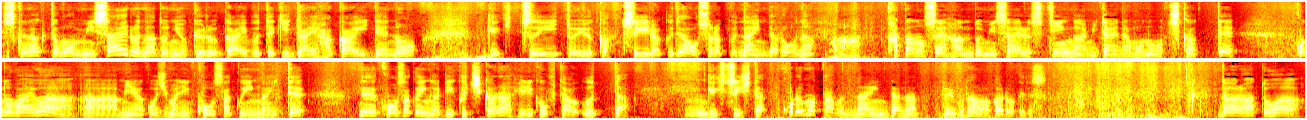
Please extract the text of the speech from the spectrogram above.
少なくともミサイルなどにおける外部的大破壊での撃墜というか墜落ではおそらくないんだろうな。あ型のせハンドミサイル、スティンガーみたいなものを使って、この場合は、あ宮古島に工作員がいて、で、工作員が陸地からヘリコプターを撃った、撃墜した。これも多分ないんだなということがわかるわけです。だからあとは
